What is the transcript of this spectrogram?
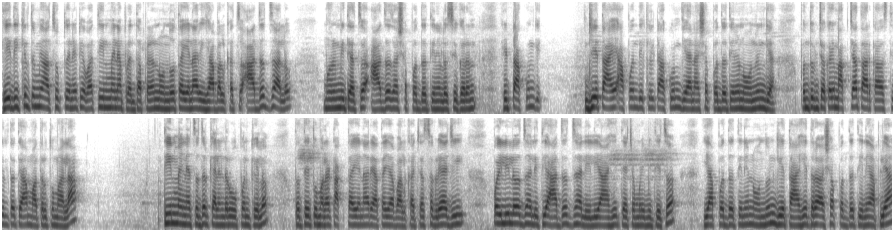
हे देखील तुम्ही अचूकतेने ठेवा. तीन महिन्यापर्यंत आपल्याला नोंदवता येणार ह्या बालकाचं आजच झालं. म्हणून मी त्याचं आजच अशा पद्धतीने लसीकरण हे टाकून घे घेत आहे. आपण देखील टाकून घ्या आणि अशा पद्धतीने नोंदून घ्या. पण तुमच्या काही मागच्या तारखा असतील तर त्या मात्र तुम्हाला तीन महिन्याचं जर कॅलेंडर ओपन केलं तर ते तुम्हाला टाकता येणार आहे. आता या बालकाच्या सगळ्या जी पहिली लस झाली ती आजच झालेली आहे. त्याच्यामुळे मी त्याचं या पद्धतीने नोंदून घेत आहे. तर अशा पद्धतीने आपल्या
